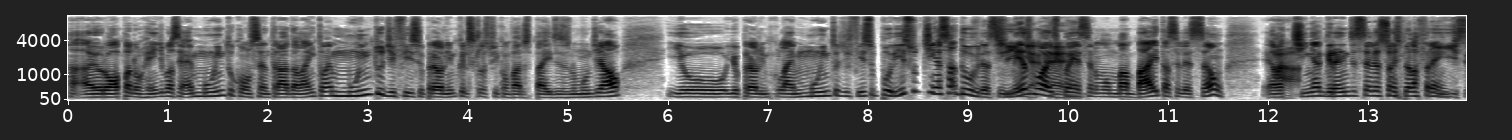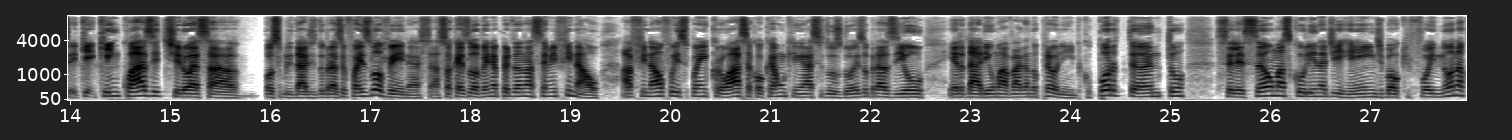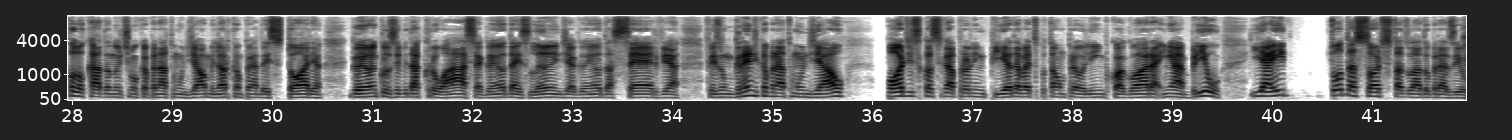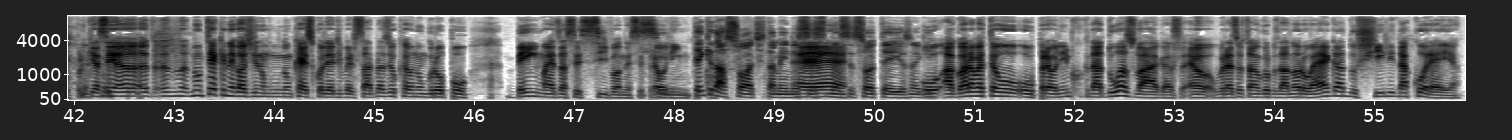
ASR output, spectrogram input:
a Europa no handball. Assim, é muito concentrada lá, então é muito difícil o pré-olímpico. Eles classificam vários países no Mundial e o, e o pré-olímpico lá é muito difícil. Por isso tinha essa dúvida. Assim, Tinha, mesmo a é. Espanha sendo uma baita seleção, ela Ah. tinha grandes seleções pela frente. Isso, que- quem quase tirou essa possibilidade do Brasil foi a Eslovênia, só que a Eslovênia perdeu na semifinal. A final foi Espanha e Croácia, qualquer um que ganhasse dos dois, o Brasil herdaria uma vaga no pré-olímpico. Portanto, seleção masculina de handball, que foi nona colocada no último campeonato mundial, melhor campanha da história, ganhou inclusive da Croácia, ganhou da Islândia, ganhou da Sérvia, fez um grande campeonato mundial. Pode se classificar para a Olimpíada, vai disputar um pré-olímpico agora em abril. E aí toda a sorte está do lado do Brasil. Porque assim, não tem aquele negócio de não, não quer escolher adversário. O Brasil caiu num grupo bem mais acessível nesse pré-olímpico. Tem que dar sorte também nesses, É. nesses sorteios, né, Gui? O- agora vai ter o, o pré-olímpico que dá duas vagas. É, o Brasil está no grupo da Noruega, do Chile e da Coreia.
